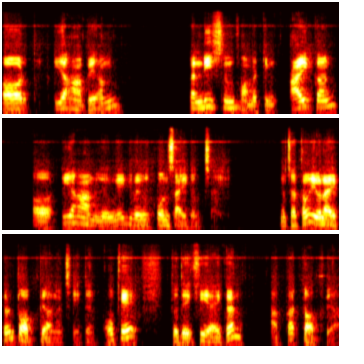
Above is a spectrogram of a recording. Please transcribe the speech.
और यहाँ पे हम कंडीशनल फॉर्मेटिंग आइकन और यहाँ हम लेंगे कि भाई कौन सा आइकन चाहिए। मैं चाहता हूँ ये वाला आइकन टॉप पे आना चाहिए देन ओके तो देखिए आइकन आपका टॉप पे आ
